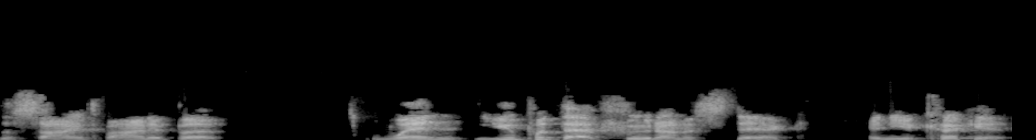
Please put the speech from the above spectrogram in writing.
the science behind it, but when you put that food on a stick and you cook it,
